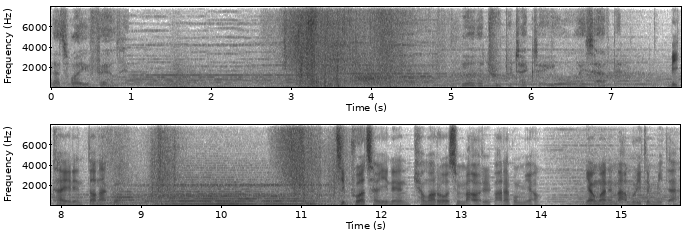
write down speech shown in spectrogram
that's why you failed him. You're the true protector you always have been. 미카엘은 떠나고 지프와 찰리는 평화로워진 마을을 바라보며 영화는 마무리됩니다.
